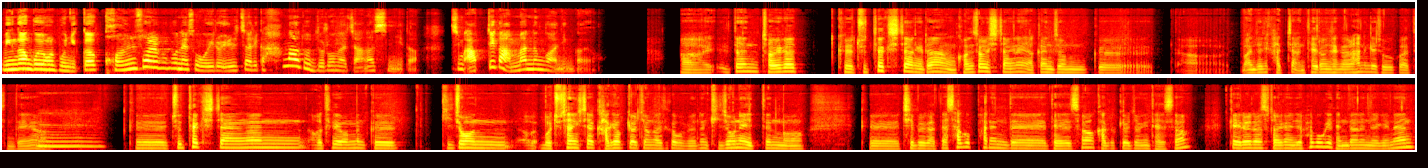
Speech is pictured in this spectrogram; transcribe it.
민간 고용을 보니까 건설 부분에서 오히려 일자리가 하나도 늘어나지 않았습니다. 지금 앞뒤가 안 맞는 거 아닌가요? 아, 일단 저희가 그 주택 시장이랑 건설 시장이랑 약간 좀그 어, 완전히 같지 않다 이런 생각을 하는 게 좋을 것 같은데요. 음. 그 주택 시장은 어떻게 보면 그 기존 뭐 주차장 시장 가격 결정 같은 거 보면은 기존에 있던 뭐 그 집을 갖다 사고 파는 데 대해서 가격 결정이 돼서 그러니까 예를 들어서 저희가 이제 회복이 된다는 얘기는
